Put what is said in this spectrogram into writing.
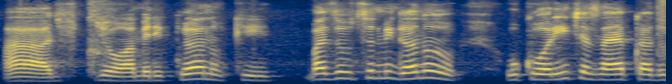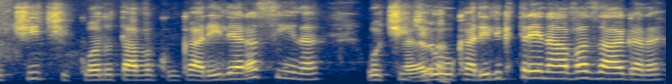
A, de, o americano, que. Mas se não me engano, o Corinthians, na época do Tite, quando tava com o Carilli, era assim, né? O Tite, era. o Carilli que treinava a zaga, né?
